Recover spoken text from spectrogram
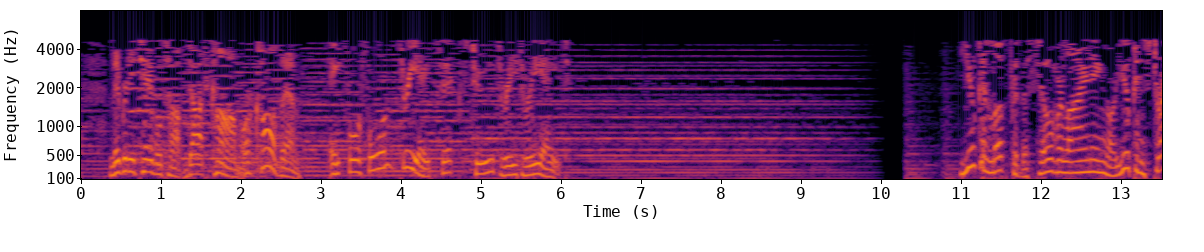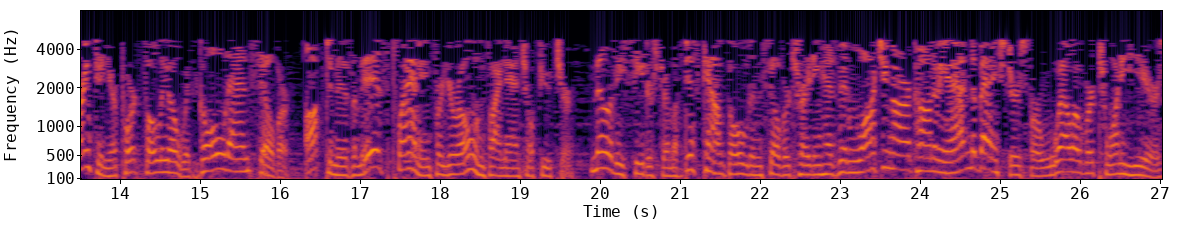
LibertyTabletop.com or call them 844-386-2338. You can look for the silver lining or you can strengthen your portfolio with gold and silver. Optimism is planning for your own financial future. Melody Cedarstrom of Discount Gold and Silver Trading has been watching our economy and the banksters for well over 20 years.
